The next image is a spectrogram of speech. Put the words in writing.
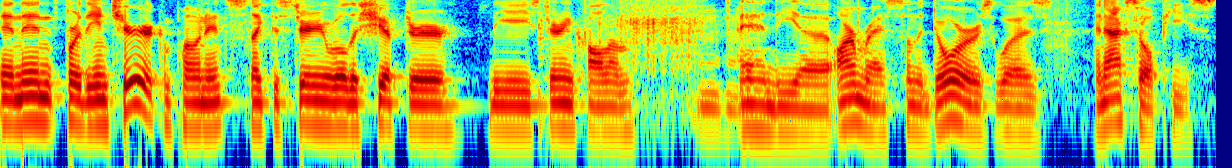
and then for the interior components like the steering wheel, the shifter, the steering column, mm -hmm. and the uh, armrests on the doors was an Axial piece.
